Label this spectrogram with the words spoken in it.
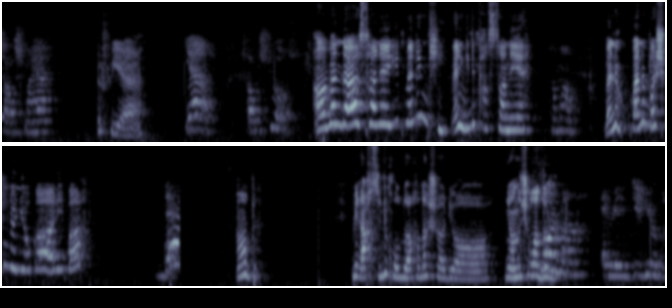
çalışmaya. Öf ya. Gel. Çalışıyoruz. Ama ben daha hastaneye gitmedim ki. Ben gidip hastaneye. Tamam. Benim benim başım dönüyor galiba. De. Aa dur. Bir aksilik oldu arkadaşlar ya. Yanlışlıkla dur. Sonra eve geliyorlar.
